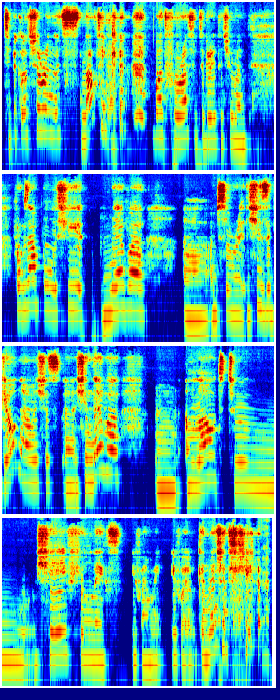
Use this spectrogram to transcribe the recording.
typical children, it's nothing, but for us, it's a great achievement. For example, she never. Uh, I'm sorry. She's a girl now, and she's uh, she never um, allowed to shave her legs, if I may, if I can mention it here.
